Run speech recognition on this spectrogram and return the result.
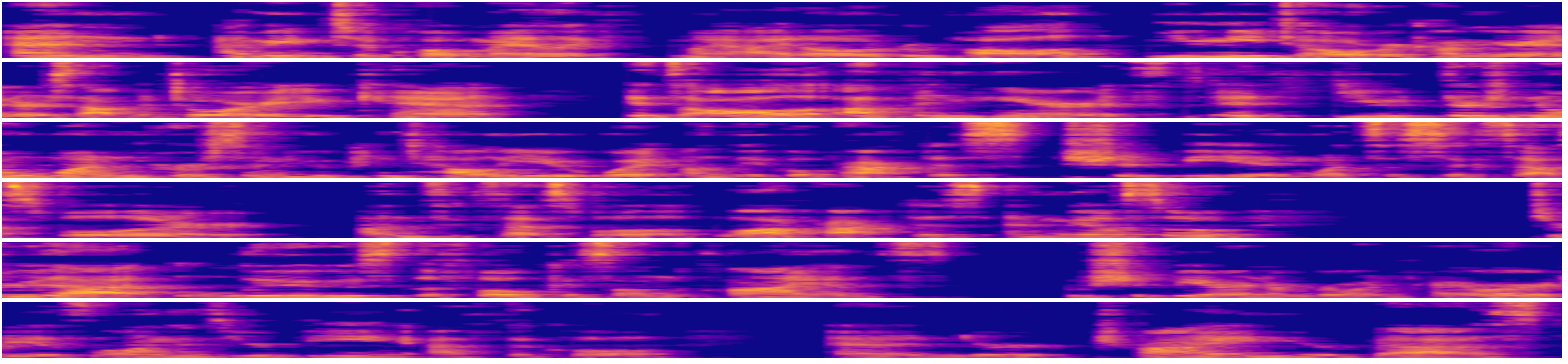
And I mean, to quote my like my idol RuPaul, you need to overcome your inner saboteur. You can't it's all up in here. It's it you there's no one person who can tell you what a legal practice should be and what's a successful or unsuccessful law practice. And we also through that lose the focus on the clients who should be our number one priority as long as you're being ethical and you're trying your best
